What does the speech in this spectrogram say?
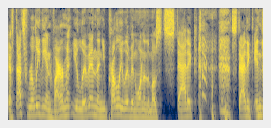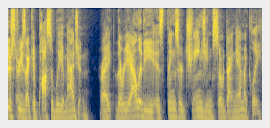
if that's really the environment you live in then you probably live in one of the most static static industries i could possibly imagine right? The reality is things are changing so dynamically.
